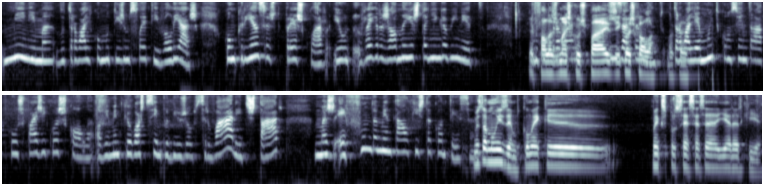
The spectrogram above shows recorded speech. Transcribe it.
mínima do trabalho com mutismo seletivo. Aliás, com crianças de pré-escolar, eu, regra geral, nem as tenho em gabinete. Porque Falas mais trabalho- com os pais e com a escola. O Ok. trabalho é muito concentrado com os pais e com a escola. Obviamente que eu gosto sempre de os observar e de estar, mas é fundamental que isto aconteça. Mas dá-me um exemplo, como é que como é que se processa essa hierarquia?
